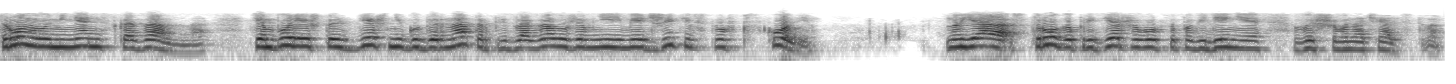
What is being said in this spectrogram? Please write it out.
тронула меня несказанно, тем более что здешний губернатор предлагал уже мне иметь жительство в Пскове. Но я строго придерживался повеления высшего начальства.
